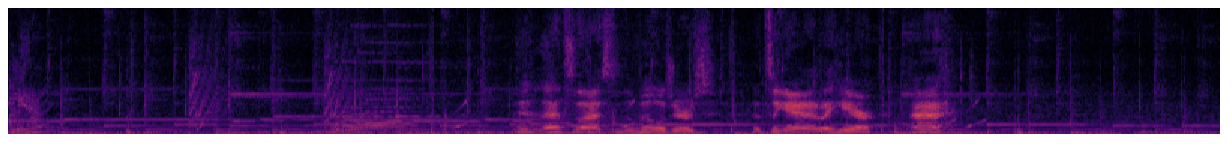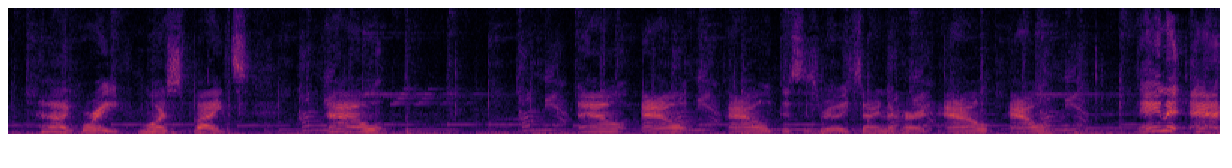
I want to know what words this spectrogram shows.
And that's the last of the villagers. Let's get out of here. Ah! Ah, great. More spikes. Ow! Ow, ow, ow. This is really starting to hurt. Ow, ow. Dang it! Ah!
